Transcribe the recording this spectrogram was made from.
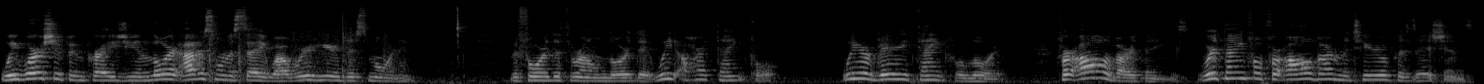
We worship and praise you. And Lord, I just want to say while we're here this morning before the throne, Lord, that we are thankful. We are very thankful, Lord, for all of our things. We're thankful for all of our material possessions.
